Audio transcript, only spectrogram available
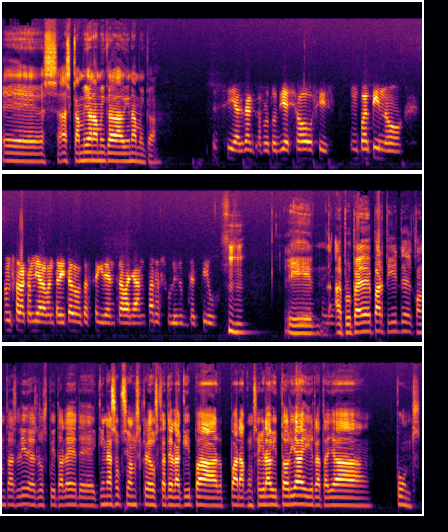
eh, es, es canvia una mica la dinàmica. Sí, exacte, però tot i això, si un partit no, no ens farà canviar la mentalitat, nosaltres seguirem treballant per assolir l'objectiu. I el proper partit contra els líders, l'Hospitalet, eh, quines opcions creus que té l'equip per, per aconseguir la victòria i retallar punts?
